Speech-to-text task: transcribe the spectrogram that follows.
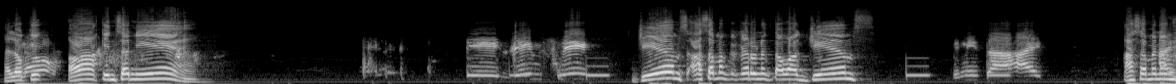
Hello, ki Hello. Ah, kinsa ni? Si James Nick. James, asa man ka karon nagtawag, James? Dini sa Heights. Asa man ang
